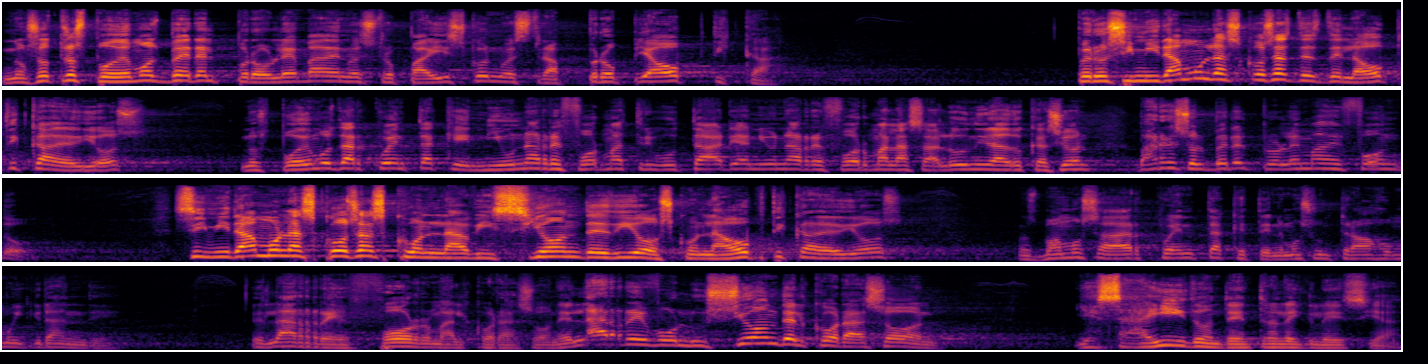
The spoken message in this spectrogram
Nosotros podemos ver el problema de nuestro país con nuestra propia óptica. Pero si miramos las cosas desde la óptica de Dios, nos podemos dar cuenta que ni una reforma tributaria, ni una reforma a la salud, ni la educación va a resolver el problema de fondo. Si miramos las cosas con la visión de Dios, con la óptica de Dios, nos vamos a dar cuenta que tenemos un trabajo muy grande. Es la reforma al corazón, es la revolución del corazón. Y es ahí donde entra la iglesia.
